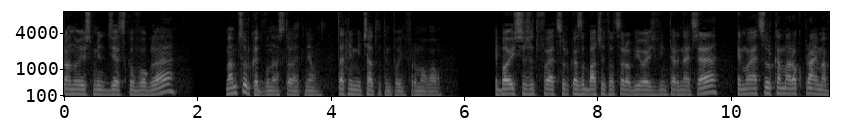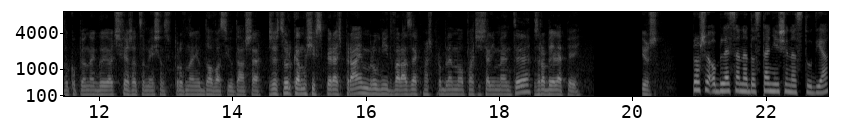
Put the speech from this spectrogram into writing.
Planujesz mieć dziecko w ogóle? Mam córkę dwunastoletnią. Ostatnio mi czat o tym poinformował. Nie boisz się, że twoja córka zobaczy to, co robiłeś w internecie? Moja córka ma rok Prime'a wykupionego i odświeża co miesiąc w porównaniu do was, Judasze. Że córka musi wspierać Prime, mrugnij dwa razy, jak masz problemy opłacić alimenty. Zrobię lepiej. Już. Proszę o Blesa na dostanie się na studia.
